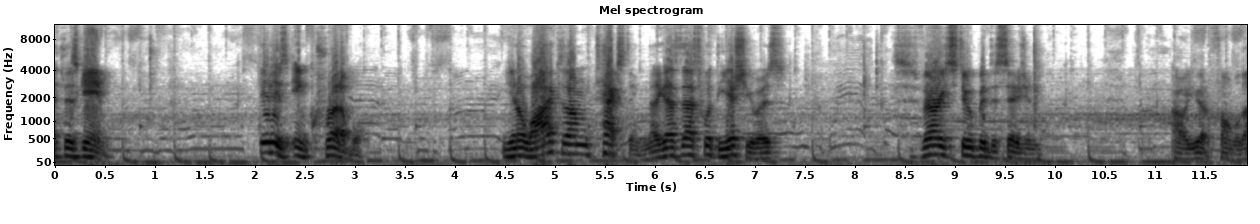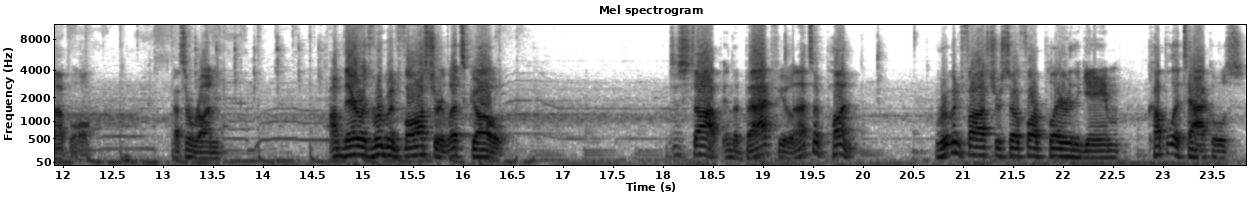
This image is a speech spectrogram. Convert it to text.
at this game. It is incredible. You know why? Because I'm texting. I guess that's what the issue is. It's a very stupid decision. Oh, you gotta fumble that ball. That's a run. I'm there with Reuben Foster. Let's go. Just stop in the backfield. That's a punt. Reuben Foster, so far player of the game. Couple of tackles.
